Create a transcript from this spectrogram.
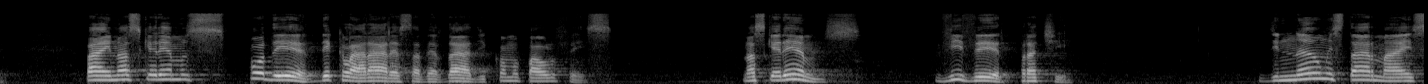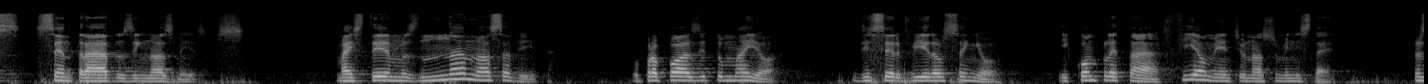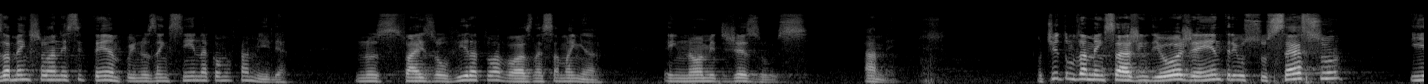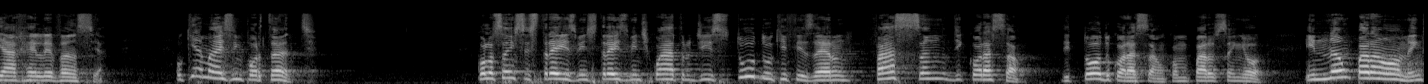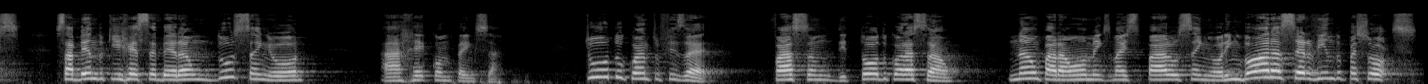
Pai, nós queremos poder declarar essa verdade como Paulo fez. Nós queremos viver para Ti, de não estar mais centrados em nós mesmos, mas termos na nossa vida o propósito maior de servir ao Senhor e completar fielmente o nosso ministério. Nos abençoa nesse tempo e nos ensina como família. Nos faz ouvir a tua voz nessa manhã. Em nome de Jesus. Amém. O título da mensagem de hoje é Entre o Sucesso e a Relevância. O que é mais importante? Colossenses 3, 23 e 24 diz: Tudo o que fizeram, façam de coração, de todo o coração, como para o Senhor, e não para homens, sabendo que receberão do Senhor a recompensa. Tudo quanto fizer, façam de todo o coração, não para homens, mas para o Senhor, embora servindo pessoas.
